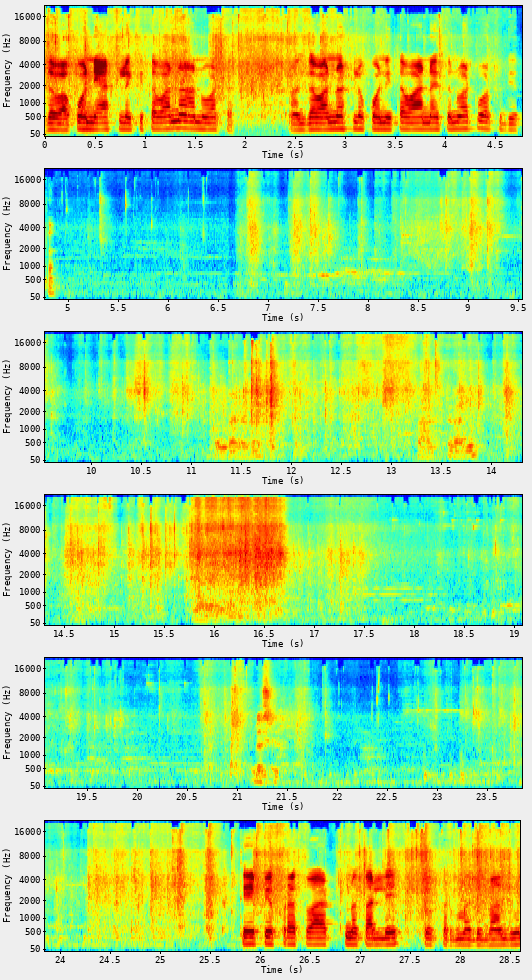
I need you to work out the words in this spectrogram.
जेव्हा कोणी असलं की तेव्हा ना आणू वाटत. आणि जेव्हा नसलं कोणी तेव्हा आणायचं आणि वाटू वाटू देता. ते पेपरात वाटणं चालले पेपरमध्ये बांधून.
